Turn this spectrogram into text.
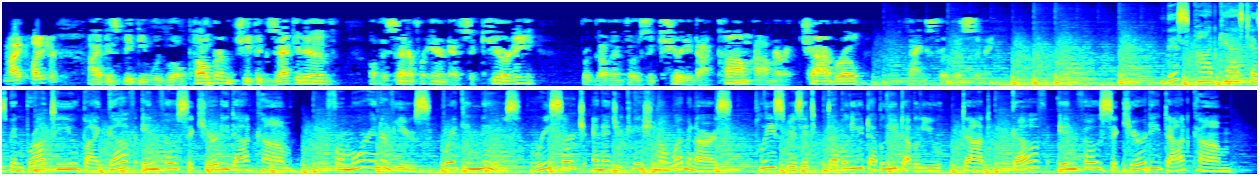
My pleasure. I've been speaking with Will Pelgrin, Chief Executive of the Center for Internet Security. For GovInfoSecurity.com, I'm Eric Chabrow. Thanks for listening. This podcast has been brought to you by GovInfoSecurity.com. For more interviews, breaking news, research, and educational webinars, please visit www.govinfosecurity.com.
